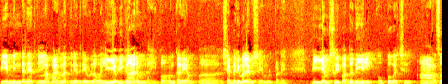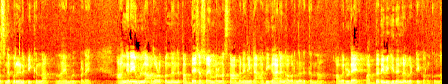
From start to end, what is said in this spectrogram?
പി എമ്മിന്റെ നേതൃത്വത്തിലുള്ള ഭരണത്തിനെതിരെയുള്ള വലിയ വികാരം ഉണ്ടായി ഇപ്പോൾ നമുക്കറിയാം ശബരിമല വിഷയം ഉൾപ്പെടെ പി എം ശ്രീ പദ്ധതിയിൽ ഒപ്പുവെച്ച് ആർ എസ് എസിനെ പ്രീണിപ്പിക്കുന്ന നയം ഉൾപ്പെടെ അങ്ങനെയുള്ള അതോടൊപ്പം തന്നെ തദ്ദേശ സ്വയംഭരണ സ്ഥാപനങ്ങളുടെ അധികാരം കവർന്നെടുക്കുന്ന അവരുടെ പദ്ധതി വിഹിതങ്ങൾ വെട്ടിക്കുറക്കുന്ന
